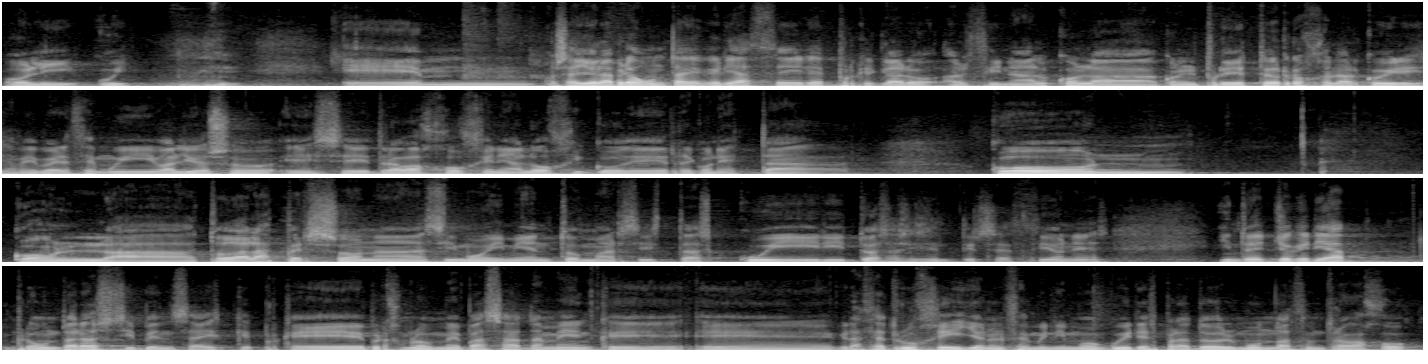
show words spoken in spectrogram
Oli, uy. Eh, o sea, yo la pregunta que quería hacer es porque, claro, al final con, la, con el proyecto de Rojo el Arcoiris a mí me parece muy valioso ese trabajo genealógico de reconectar con, con la, todas las personas y movimientos marxistas queer y todas esas intersecciones. Y entonces yo quería preguntaros si pensáis que, porque, por ejemplo, me pasa también que eh, Gracia Trujillo en el feminismo queer es para todo el mundo hace un trabajo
